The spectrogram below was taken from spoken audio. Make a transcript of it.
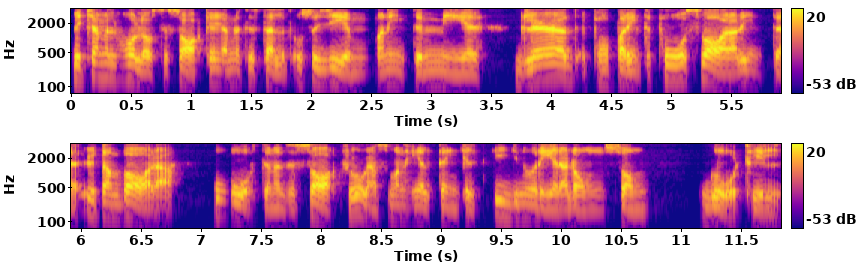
vi kan väl hålla oss till sakämnet istället och så ger man inte mer glöd, hoppar inte på, svarar inte utan bara återvänder till sakfrågan så man helt enkelt ignorerar de som går till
